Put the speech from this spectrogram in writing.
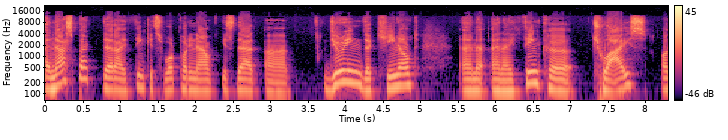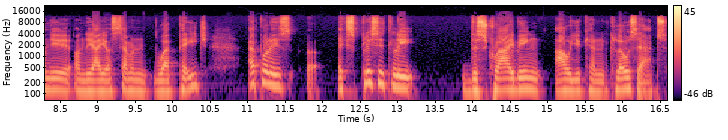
an aspect that I think it's worth pointing out is that uh, during the keynote, and and I think uh, twice on the on the iOS 7 web page, Apple is uh, explicitly describing how you can close apps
